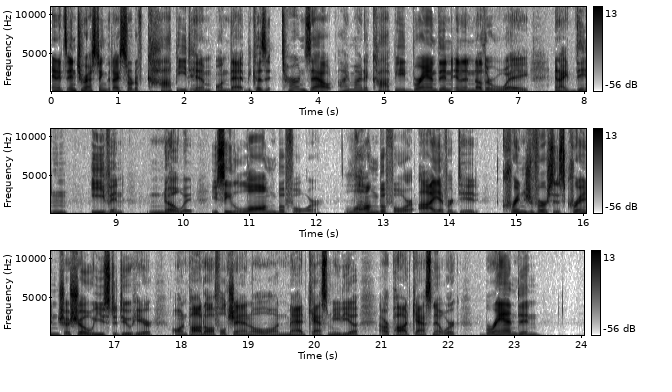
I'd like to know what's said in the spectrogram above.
And it's interesting that I sort of copied him on that because it turns out I might have copied Brandon in another way and I didn't even know it. You see, long before, long before I ever did Cringe versus Cringe, a show we used to do here on Podawful Channel, on Madcast Media, our podcast network, Brandon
